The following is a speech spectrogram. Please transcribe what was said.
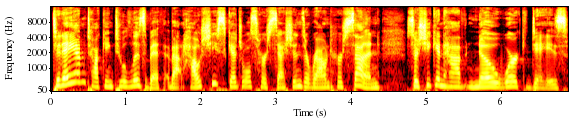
Today, I'm talking to Elizabeth about how she schedules her sessions around her son so she can have no work days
